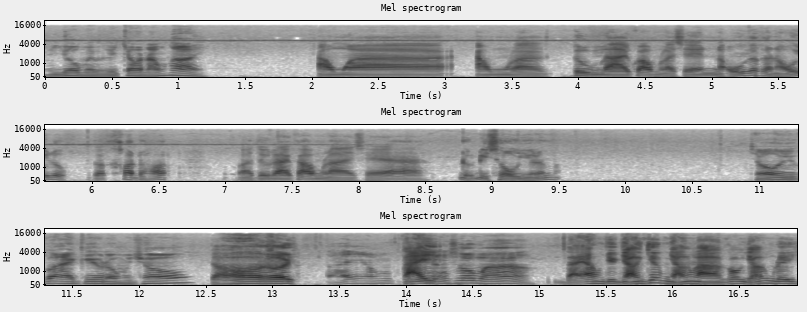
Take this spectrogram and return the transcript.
Mày vô mày, mày cho ổng thôi. Ông à, ông là tương lai của ông là sẽ nổi rất là nổi luôn rất hot hot. Và tương lai của ông là sẽ được đi show nhiều lắm trời ơi có ai kêu đâu mà số trời ơi tại ông Tại- nhận số mà. Tại ông chịu nhận chứ không nhận là con dẫn ông đi.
